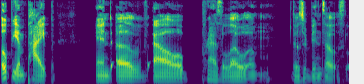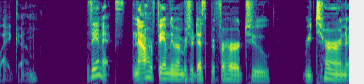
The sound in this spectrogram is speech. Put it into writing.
opium pipe and of alprazolam. Those are benzos, like um, Xanax. Now her family members are desperate for her to return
